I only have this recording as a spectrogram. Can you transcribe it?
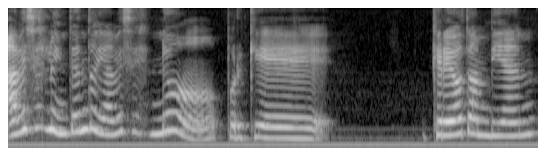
A veces lo intento y a veces no, porque creo también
